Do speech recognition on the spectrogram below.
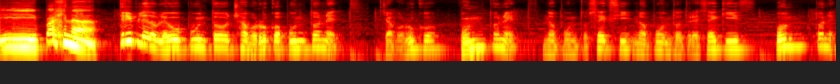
Y página. www.chaborruco.net chaborruco.net no punto sexy, no punto 3x, punto net.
